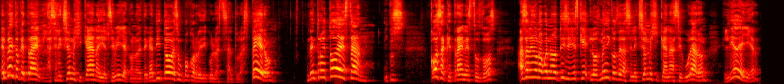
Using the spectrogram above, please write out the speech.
El pleito que traen la selección mexicana y el Sevilla con lo de Tecatito es un poco ridículo a estas alturas. Pero, dentro de toda esta pues, cosa que traen estos dos, ha salido una buena noticia y es que los médicos de la selección mexicana aseguraron el día de ayer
